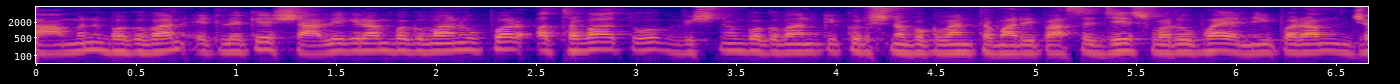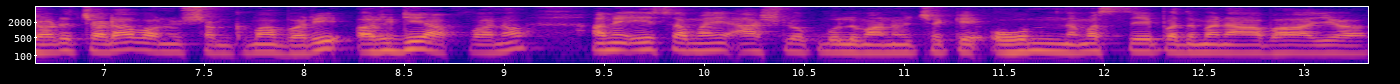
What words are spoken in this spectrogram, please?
વામન ભગવાન એટલે કે શાલિગ્રામ ભગવાન ઉપર અથવા તો વિષ્ણુ ભગવાન કે કૃષ્ણ ભગવાન તમારી પાસે જે સ્વરૂપ હોય એની પર આમ જળ ચડાવવાનું શંખમાં ભરી અર્ઘ્ય આપવાનો. અને એ સમયે આ શ્લોક બોલવાનો છે કે, ઓમ નમસ્તે પદ્મનાભાય,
